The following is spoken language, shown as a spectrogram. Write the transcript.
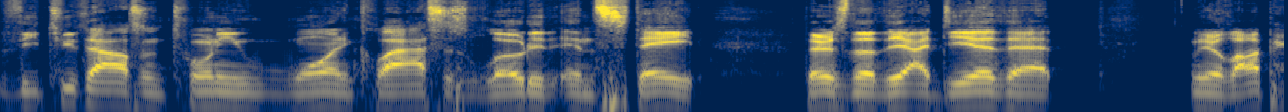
the 2021 class is loaded in state, there's the the idea that you know a lot of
